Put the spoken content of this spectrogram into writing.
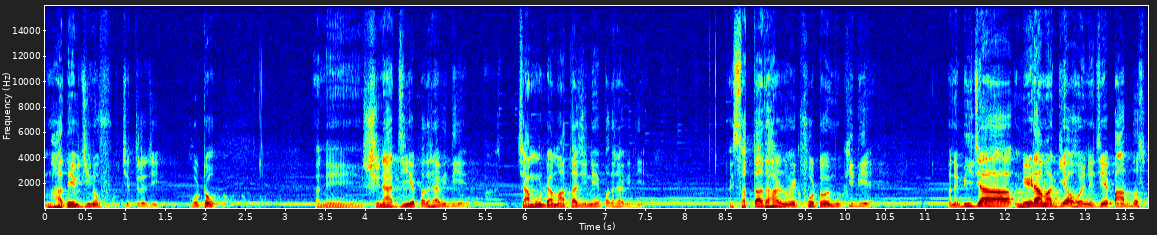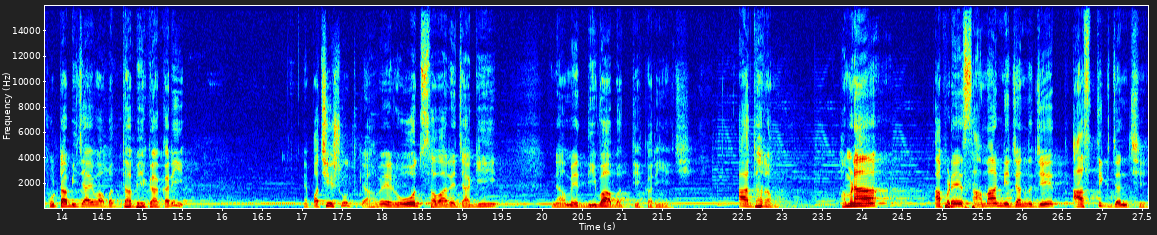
મહાદેવજીનો ચિત્રજી, ફોટો અને શ્રીનાથજીએ પધરાવી દઈએ ચામુંડા માતાજીને પધરાવી દઈએ પછી સત્તાધારનો એક ફોટો મૂકી દઈએ અને બીજા મેળામાં ગયા હોય ને જે પાંચ દસ ફોટા બીજા એવા બધા ભેગા કરી ને પછી શું કે હવે રોજ સવારે જાગી ને અમે દીવાબત્તી કરીએ છીએ. આ ધર્મ. હમણાં આપણે સામાન્ય જન જે આસ્તિક જન છે,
